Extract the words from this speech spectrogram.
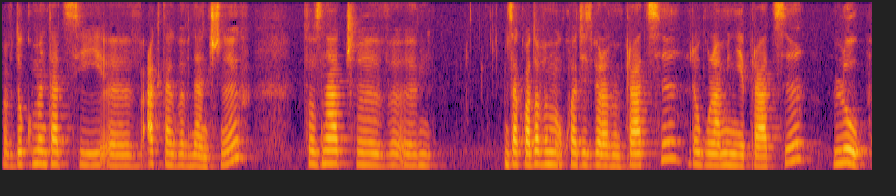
w dokumentacji, y, w aktach wewnętrznych, to znaczy w y, zakładowym układzie zbiorowym pracy, regulaminie pracy lub,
